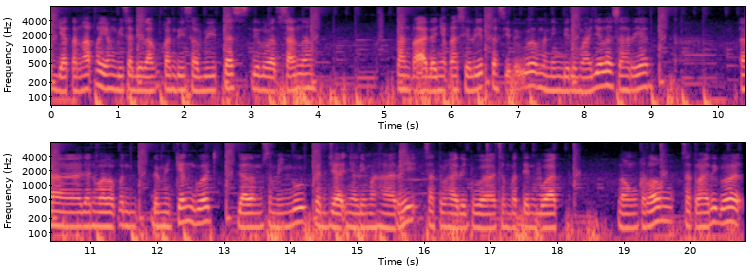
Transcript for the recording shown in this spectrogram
kegiatan apa yang bisa dilakukan disabilitas di luar sana tanpa adanya fasilitas itu gue mending di rumah aja lah seharian. Uh, dan walaupun demikian gue dalam seminggu kerjanya lima hari satu hari gue sempetin buat nongkrong satu hari gue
